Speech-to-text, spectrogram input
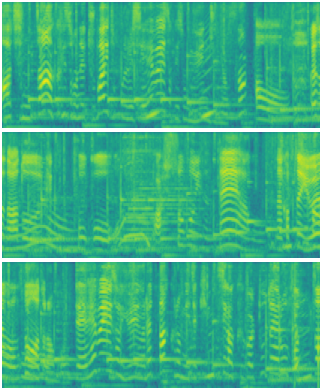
아 진짜? 그 전에 두바이 초콜릿이 해외에서 계속 유행 중이었어? 어. 그래서 나도 이렇게 오. 보고 오 맛있어 보이는데 하고 나 갑자기 김치가- 유행을 엄청 어. 하더라고. 이제 해외에서 유행을 했다? 그럼 이제 김치가 그걸 토대로 먼저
